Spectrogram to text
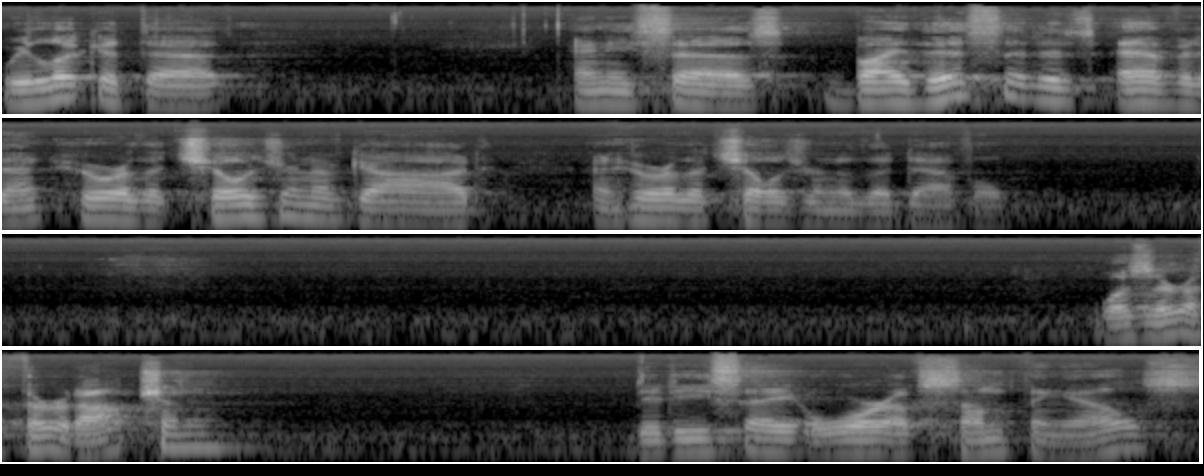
we look at that and he says, By this it is evident who are the children of God and who are the children of the devil. Was there a third option? Did he say, or of something else?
